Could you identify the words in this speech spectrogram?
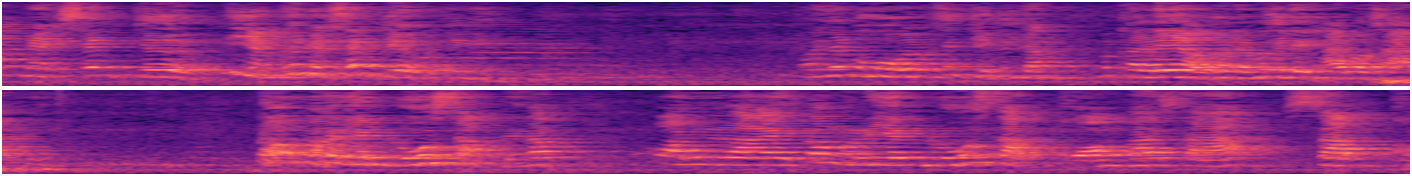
ำแม็กเซนเจอร์นี่อย่างนี้แม็กเซนเจอร์แบบนี้เพราะฉะนั้นโอ้โหแม็กเซนเจอร์คืออย่างมันก็เลี้ยวเท่าไหร่มันก็ได้ขายบริษัทต้องมาเรียนรู้ศัพท์นะครับ ออนไลน์ต้องเรียนรู้ศัพท์ของภาษาศัพท์ข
